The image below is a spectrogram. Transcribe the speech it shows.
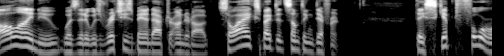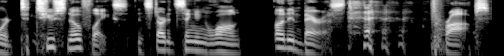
All I knew was that it was Richie's band after Underdog, so I expected something different. They skipped forward to two snowflakes and started singing along, unembarrassed. Props.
